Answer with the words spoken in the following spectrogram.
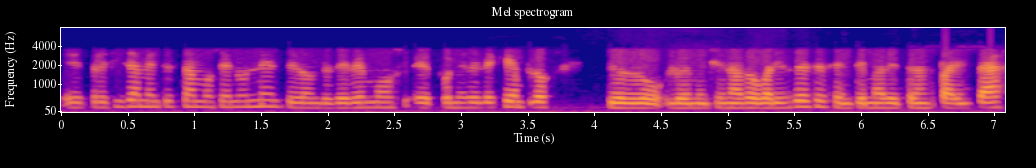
Eh, precisamente estamos en un ente donde debemos eh, poner el ejemplo, yo lo, lo he mencionado varias veces, en tema de transparentar,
